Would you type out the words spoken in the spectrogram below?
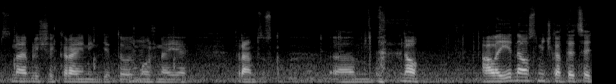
z najbližšej krajiny, kde to Mhm. možné je Francúzsko. Um, no, ale 1.8 TC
